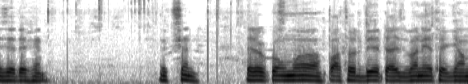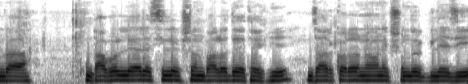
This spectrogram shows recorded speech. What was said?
এই যে দেখেন দেখছেন? এরকম পাথর দিয়ে টাইলস বানিয়ে থাকি আমরা। ডাবল লেয়ারের সিলেকশন ভালো দিয়ে থাকি যার কারণে অনেক সুন্দর গ্লেজি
